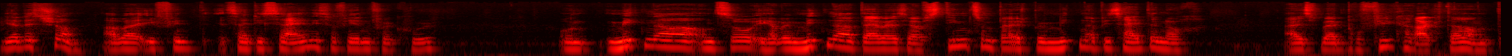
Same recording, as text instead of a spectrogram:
ja, das schon. Aber ich finde, sein Design ist auf jeden Fall cool. Und Midna und so, ich habe Midna teilweise auf Steam zum Beispiel, Midna bis heute noch als mein Profilcharakter und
